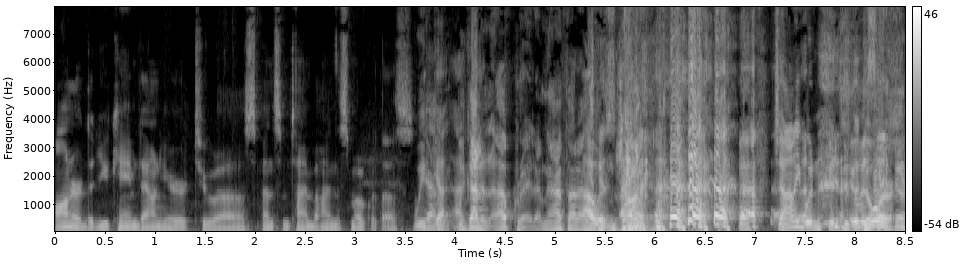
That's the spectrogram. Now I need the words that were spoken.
honored that you came down here to uh, spend some time behind the smoke with us. We've yeah, got we got an upgrade. I mean, I thought I I was, was- getting Johnny. Johnny wouldn't fit through It the was door. a huge,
